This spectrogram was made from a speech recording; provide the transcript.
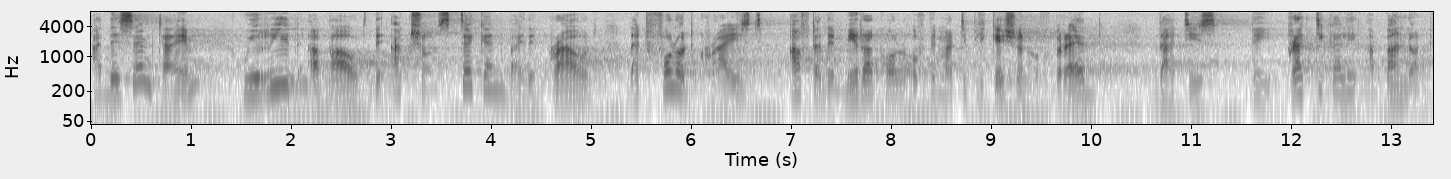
At the same time, we read about the actions taken by the crowd that followed Christ after the miracle of the multiplication of bread, that is, they practically abandoned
